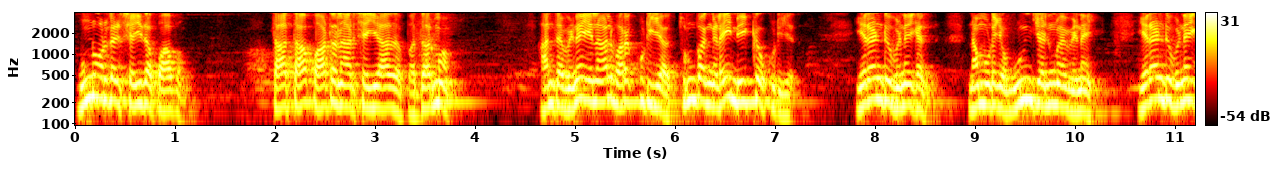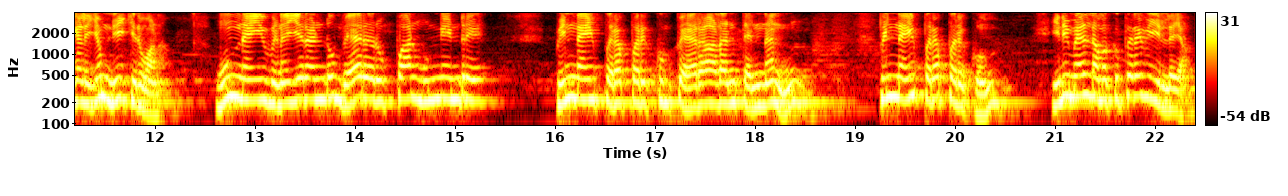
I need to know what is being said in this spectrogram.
முன்னோர்கள் செய்த பாவம். தாத்தா பாட்டனார் செய்யாத ப- தர்மம். அந்த வினையினால் வரக்கூடிய துன்பங்களை நீக்கக்கூடியது. இரண்டு வினைகள் நம்முடைய உன் ஜென்ம வினை. இரண்டு வினைகளையும் நீக்கிடுவானாம் முன்னை வினை இரண்டும் வேறறுப்பான் முன்னின்று. பின்னை பிறப்பருக்கும் பேராளன் தென்னன். பின்னை பிறப்பருக்கும் இனிமேல் நமக்கு பிறவி இல்லையாம்.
